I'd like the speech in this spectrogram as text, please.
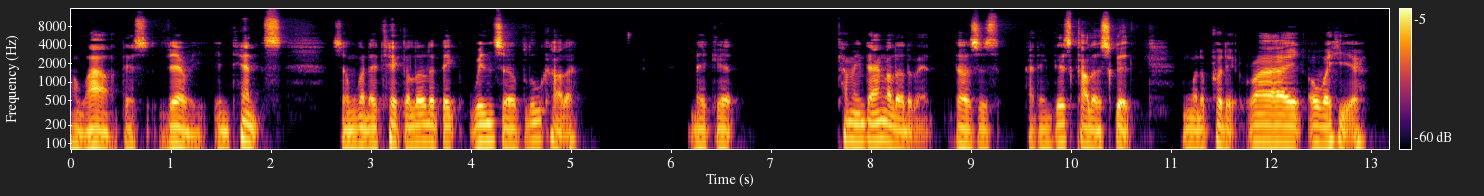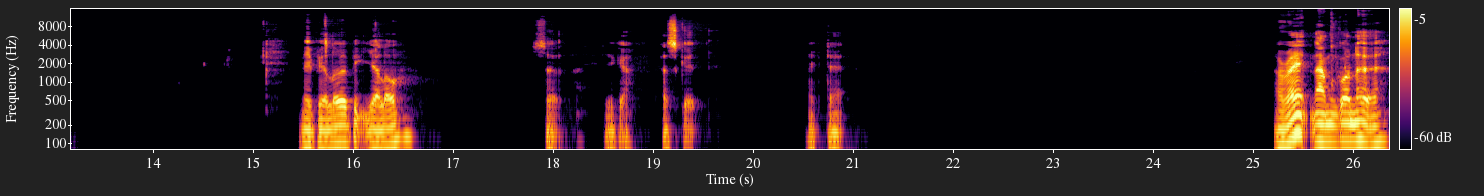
Oh, wow, that's very intense. So I'm going to take a little bit Winsor blue color, make it coming down a little bit. This is, I think this color is good. I'm going to put it right over here. Maybe a little bit yellow. So here you go. That's good. Like that. All right, now I'm to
